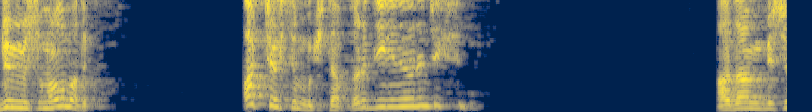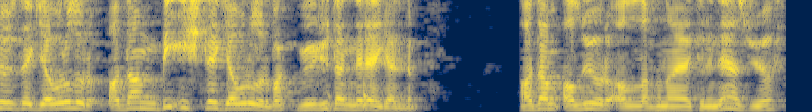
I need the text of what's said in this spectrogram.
Dün Müslüman olmadık. Açacaksın bu kitapları, dinini öğreneceksin. Adam bir sözle gavur olur, adam bir işle gavur olur. Bak büyücüden nereye geldim? Adam alıyor Allah'ın ayetini ne yazıyor?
